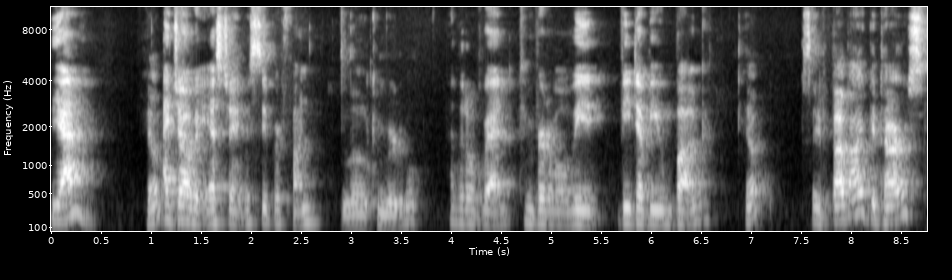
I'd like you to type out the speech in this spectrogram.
Yeah. Yep. I drove it yesterday. It was super fun. A little convertible. A little red convertible v, VW bug. Yep. Say bye bye guitars.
